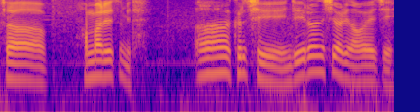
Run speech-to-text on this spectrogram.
자 한 마리 했습니다. 아 그렇지. 이제 이런 씨알이 나와야지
